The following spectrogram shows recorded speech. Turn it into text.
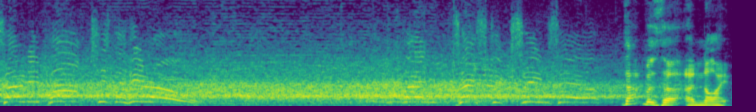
Tony Parks is the hero! Fantastic scenes here! That was a, a night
